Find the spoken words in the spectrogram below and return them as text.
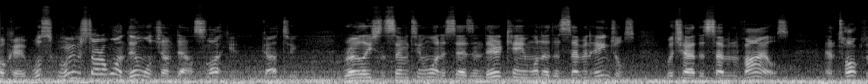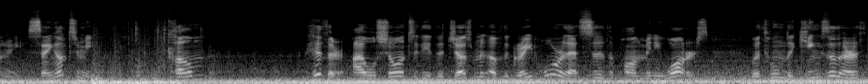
Okay, we'll, we're going to start at 1, then we'll jump down. Slack it. Got to. Revelation 17 1, it says, And there came one of the seven angels, which had the seven vials, and talked with me, saying unto me, Come hither, I will show unto thee the judgment of the great whore that sitteth upon many waters, with whom the kings of the earth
